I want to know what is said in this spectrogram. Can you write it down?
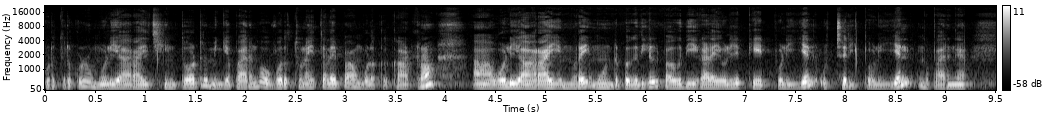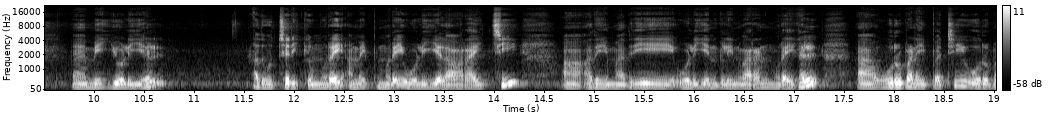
கொடுத்துருக்குறோம். மொழி ஆராய்ச்சியின் தோற்றம். இங்கே பாருங்கள் ஒவ்வொரு துணை தலைப்பாக உங்களுக்கு காட்டுறோம். ஒளி ஆராயும் முறை மூன்று பகுதிகள். பகுதி கலை ஒளியல் கேட்பொழியல் உச்சரிப்பொழியல் இங்கே பாருங்கள் மெய்யொலியல் அது உச்சரிக்கும் முறை அமைப்பு முறை ஒளியியல் ஆராய்ச்சி அதே மாதிரி ஒளியன்களின் வரன்முறைகள் ஆஹ், உருபனை பற்றி ஒருபன்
